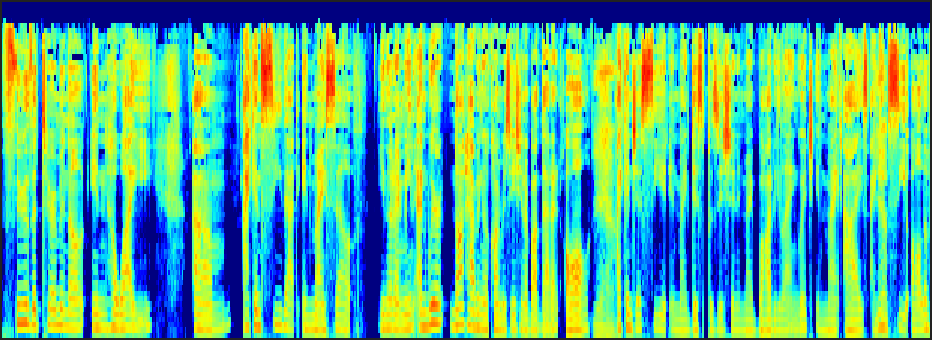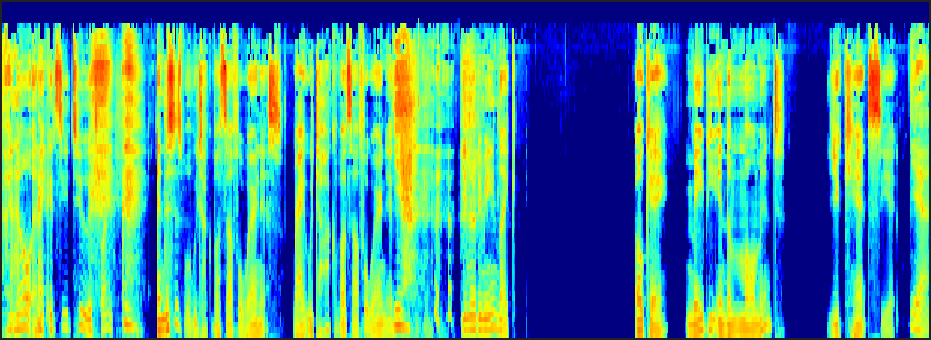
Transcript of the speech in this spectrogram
through the terminal in Hawaii, um, I can see that in myself. You know what I mean? And we're not having a conversation about that at all. yeah. I can just see it in my disposition, in my body language, in my eyes. I Yeah. can see all of that. I know, and I could see it too. It's funny. And this is what we talk about self awareness, right? We talk about self awareness. Yeah. You know what I mean? Like, okay, maybe in the moment you can't see it, Yeah.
